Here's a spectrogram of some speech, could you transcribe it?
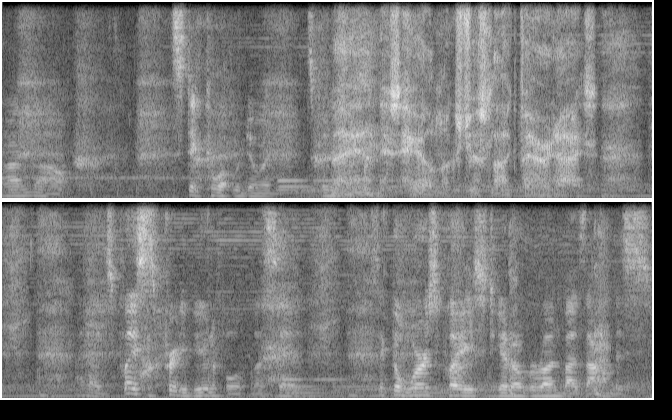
I don't know. Stick to what we're doing. Man, this hell looks just like paradise. Know, this place is pretty beautiful, let's say. It's like the worst place to get overrun by zombies.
